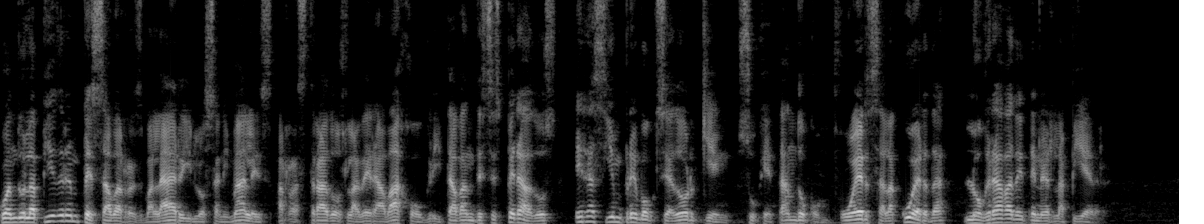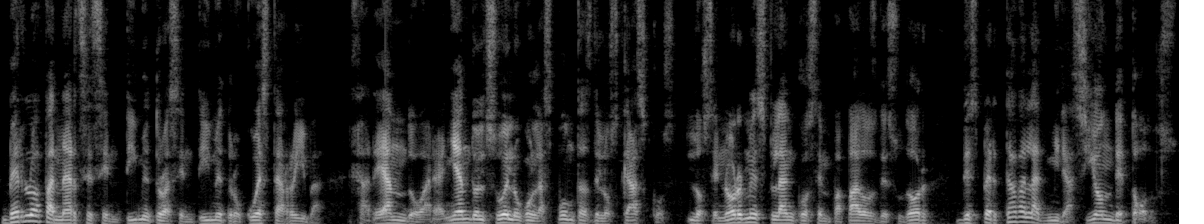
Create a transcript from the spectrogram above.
Cuando la piedra empezaba a resbalar y los animales, arrastrados ladera abajo, gritaban desesperados, era siempre boxeador quien, sujetando con fuerza la cuerda, lograba detener la piedra. Verlo afanarse centímetro a centímetro cuesta arriba, jadeando, arañando el suelo con las puntas de los cascos, los enormes flancos empapados de sudor, despertaba la admiración de todos.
